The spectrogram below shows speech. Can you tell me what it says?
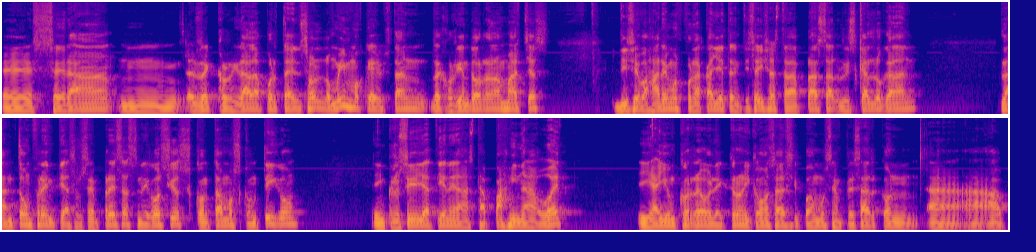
Eh, será, mm, recorrerá la Puerta del Sol, lo mismo que están recorriendo ahora las marchas Dice, bajaremos por la calle 36 hasta la plaza Luis Carlos Galán, plantón frente a sus empresas, negocios, contamos contigo. Inclusive ya tiene hasta página web y hay un correo electrónico. Vamos a ver si podemos empezar con, a,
